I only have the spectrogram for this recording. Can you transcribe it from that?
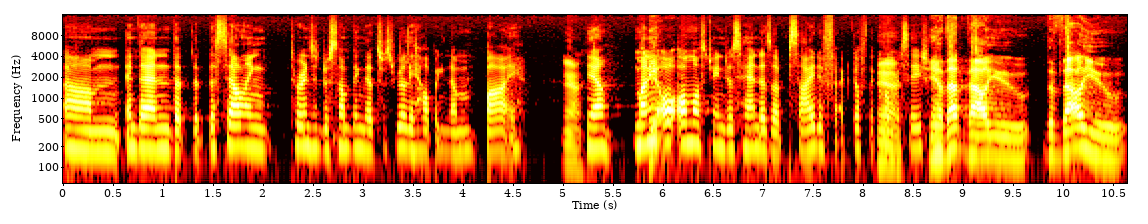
Um, and then the, the, the selling turns into something that's just really helping them buy. Yeah. Yeah, money Yeah. al- almost changes hand as a side effect of the Yeah. conversation. Yeah, that value, the value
